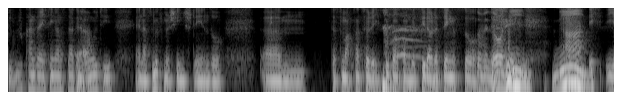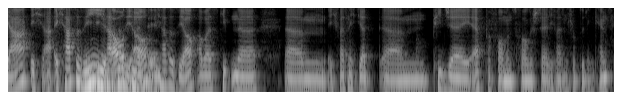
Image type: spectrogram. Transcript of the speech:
du kannst ja nicht den ganzen Tag in der Multi, in der Smith Machine stehen. So. Ähm, das macht es natürlich super kompliziert, aber deswegen ist es so. Sowieso nie. Nie. Ah, ich, ja, ich, ich hasse sie, nie, ich hasse sie auch. Ich hasse sie auch, aber es gibt eine, ähm, ich weiß nicht, die hat ähm, PJF Performance vorgestellt. Ich weiß nicht, ob du den kennst.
